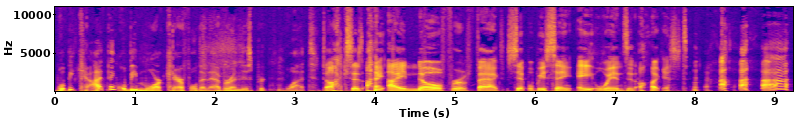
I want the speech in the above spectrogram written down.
We'll be I think we'll be more careful than ever in this per- what? Doc says, I, I know for a fact Sip will be saying eight wins in August.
